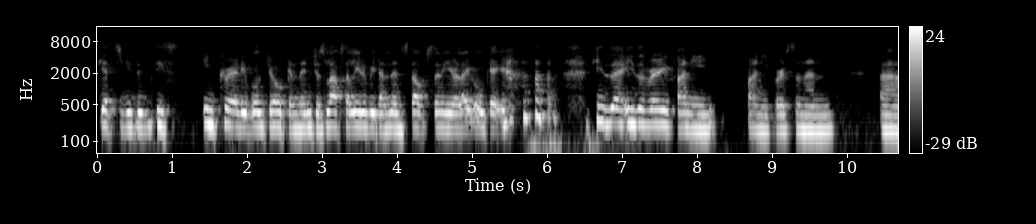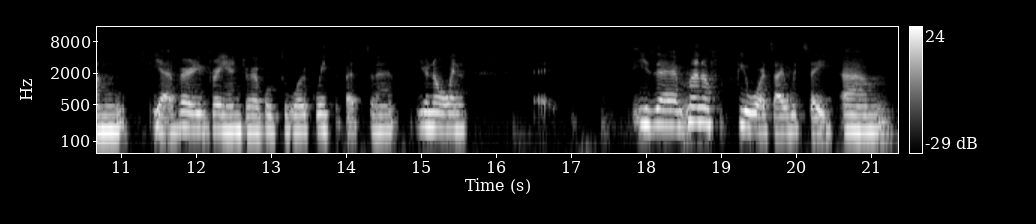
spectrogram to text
gets you to this incredible joke and then just laughs a little bit and then stops and you're like okay he's a he's a very funny funny person and um, yeah, very very enjoyable to work with. But uh, you know when he's a man of few words, I would say. Um,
